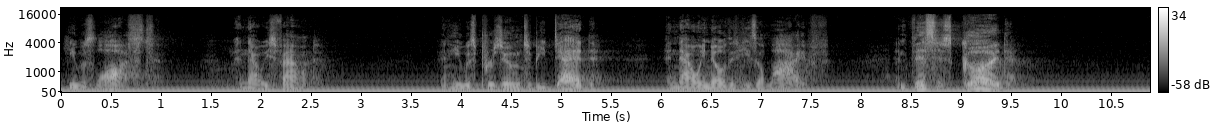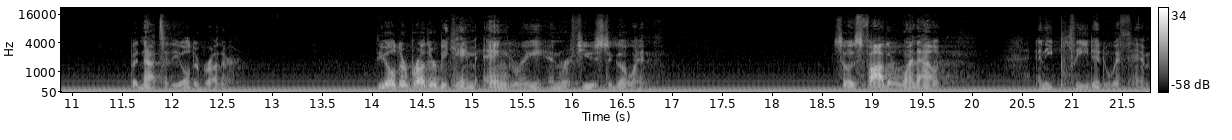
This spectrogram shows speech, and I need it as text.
he was lost, and now he's found. And he was presumed to be dead, and now we know that he's alive. And this is good. But not to the older brother. The older brother became angry and refused to go in. So his father went out and he pleaded with him.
